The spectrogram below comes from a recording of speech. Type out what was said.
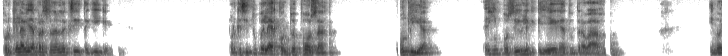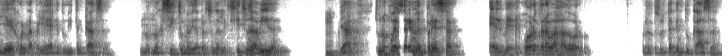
¿Por qué la vida personal no existe, Quique? Porque si tú peleas con tu esposa un día, es imposible que llegues a tu trabajo y no llegues con la pelea que tuviste en casa. No, no existe una vida personal, existe una vida. ¿Ya? Tú no puedes ser en la empresa el mejor trabajador resulta que en tu casa,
